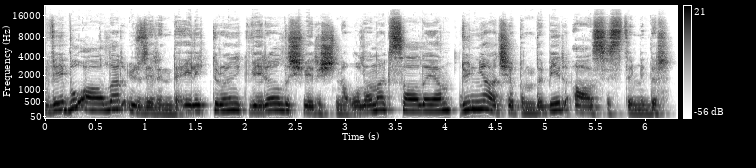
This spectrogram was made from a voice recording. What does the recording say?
ve bu ağlar üzerinde elektronik veri alışverişine olanak sağlayan dünya çapında bir ağ sistemidir.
